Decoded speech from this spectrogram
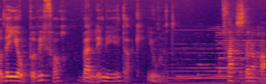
Og det jobber vi for veldig mye i dag. Jordmødre. Takk skal du ha.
